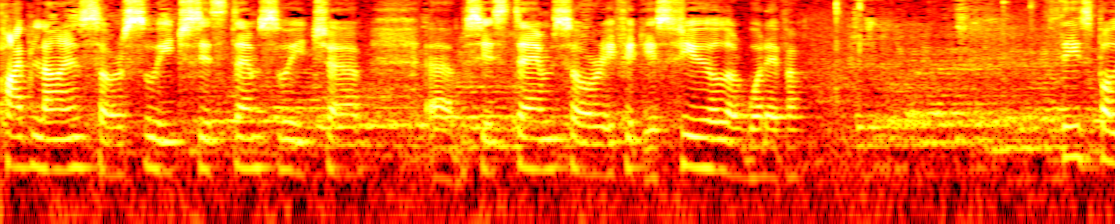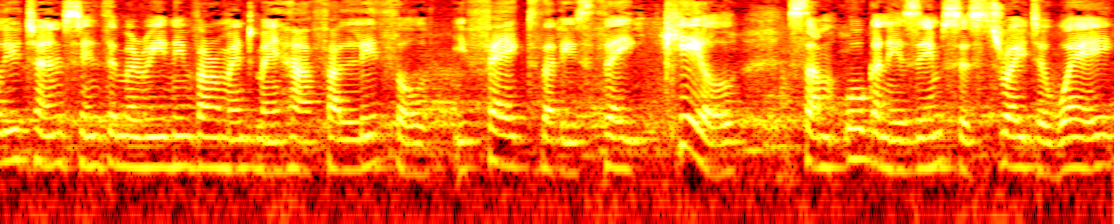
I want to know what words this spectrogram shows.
pipelines or switch systems, switch uh, um, systems, or if it is fuel or whatever. These pollutants in the marine environment may have a lethal effect, that is, they kill some organisms straight away.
